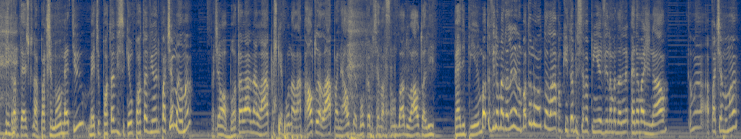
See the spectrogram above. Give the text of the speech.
Estratégico na Pachamama, mete, o- mete o porta-avião. Isso aqui é um porta-avião de Pachamama. Pachamama, bota lá na Lapa, acho que é bom na Lapa. Alto da Lapa, né? Alto é bom que a observação do lado alto ali, perto de Pinheiro. Não bota Vila Madalena, não bota no alto da Lapa, porque tu observa Pinheiro, Vila Madalena perto da Marginal. Então a, a Pachamama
